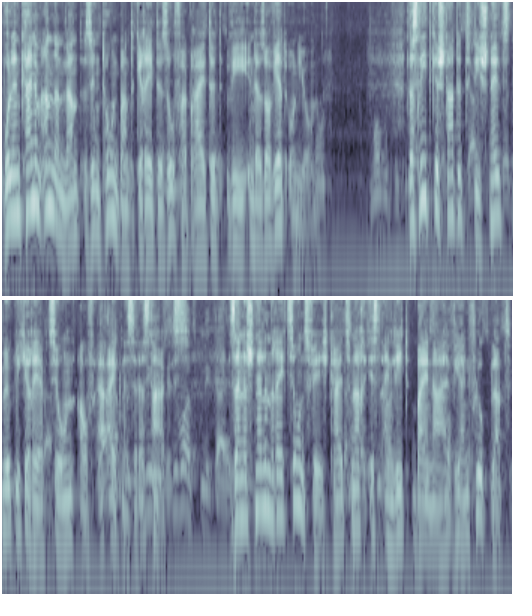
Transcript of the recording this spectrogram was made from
Wohl in keinem anderen Land sind Tonbandgeräte so verbreitet wie in der Sowjetunion. Das Lied gestattet die schnellstmögliche Reaktion auf Ereignisse des Tages. Seiner schnellen Reaktionsfähigkeit nach ist ein Lied beinahe wie ein Flugblatt.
